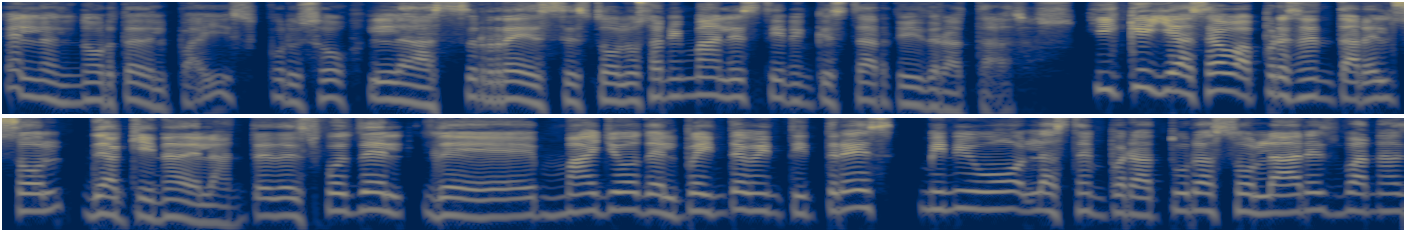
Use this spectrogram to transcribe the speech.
en el norte del país. Por eso las reses, todos los animales tienen que estar hidratados. Y que ya se va a presentar el sol de aquí en adelante. Después del, de mayo del 2023, mínimo las temperaturas solares van a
